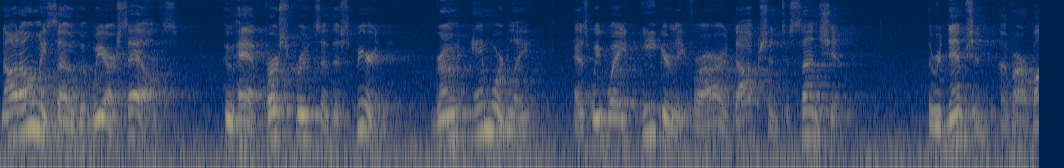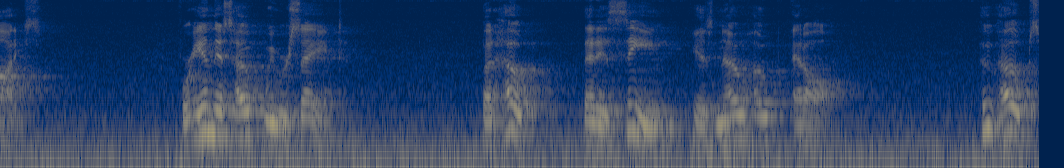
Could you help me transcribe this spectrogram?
Not only so, but we ourselves, who have first fruits of the Spirit, groan inwardly as we wait eagerly for our adoption to sonship, the redemption of our bodies. For in this hope we were saved. But hope that is seen is no hope at all. Who hopes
